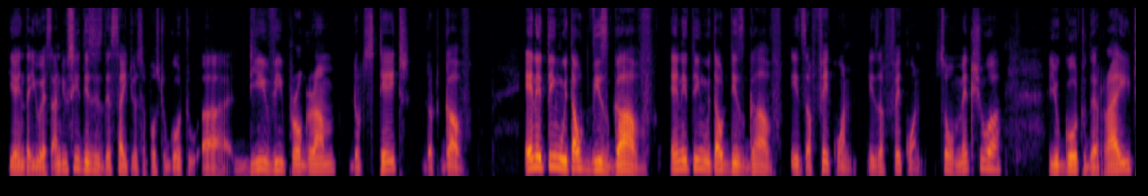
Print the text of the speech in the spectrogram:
here in the us and you see this is the site you're supposed to go to uh dvprogram.state.gov anything without this gov anything without this gov is a fake one is a fake one. So make sure you go to the right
